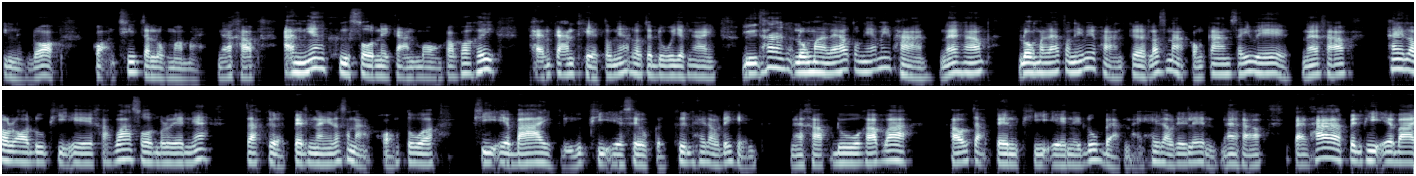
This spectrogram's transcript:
อีก1รอบก่อนที่จะลงมาใหม่นะครับ อันนี้คือโซนในการมองครับว่าเฮ้ยแผนการเทรดตรงนี้เราจะดูยังไง?หรือถ้าลงมาแล้วตรงนี้ไม่ผ่านนะครับ ลงมาแล้วตรงนี้ไม่ผ่านเกิดลักษณะของการไซด์เวย์นะครับ ให้เรารอดู PA ครับว่าโซนบริเวณนี้จะเกิดเป็นในลักษณะของตัว PA Buy หรือ PA Sell เกิดขึ้นให้เราได้เห็นนะครับ ดูครับว่า เขาจะเป็น PA ในรูปแบบไหนให้เราได้เล่นนะครับ แต่ถ้าเป็น PA Buy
